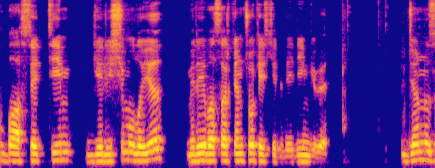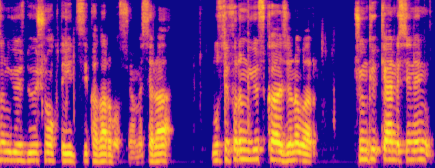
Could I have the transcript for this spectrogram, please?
bu bahsettiğim gelişim olayı Mire'yi basarken çok etkili dediğim gibi. Canınızın %3.7'si kadar basıyor. Mesela Lucifer'ın 100k canı var. Çünkü kendisinin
